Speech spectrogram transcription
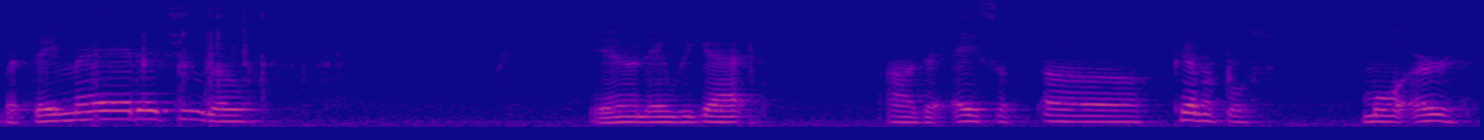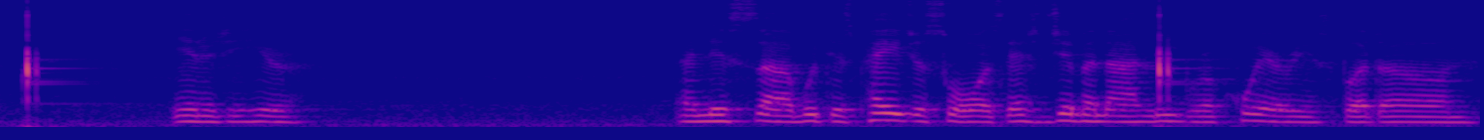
But they mad at you though. Yeah, and then we got uh, the Ace of uh, Pentacles, more Earth energy here. And this, uh, with this Page of Swords, that's Gemini, Libra, Aquarius. But um,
